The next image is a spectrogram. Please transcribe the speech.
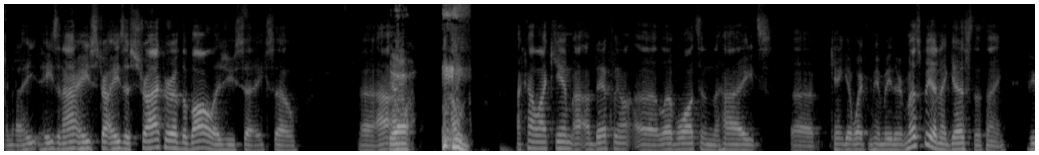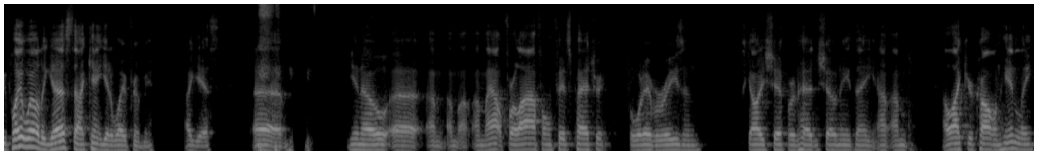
and uh, he he's an iron he's stri- he's a striker of the ball, as you say. So, uh, I, yeah, I, I kind of like him. I, am definitely uh, love Watson in the high eights. Uh, can't get away from him either. It must be an Augusta thing. If you play well at Augusta, I can't get away from you. I guess. Uh, you know, uh, I'm, I'm I'm out for life on Fitzpatrick for whatever reason. Scotty Scheffler hadn't shown anything. I, I'm I like your call on Henley.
